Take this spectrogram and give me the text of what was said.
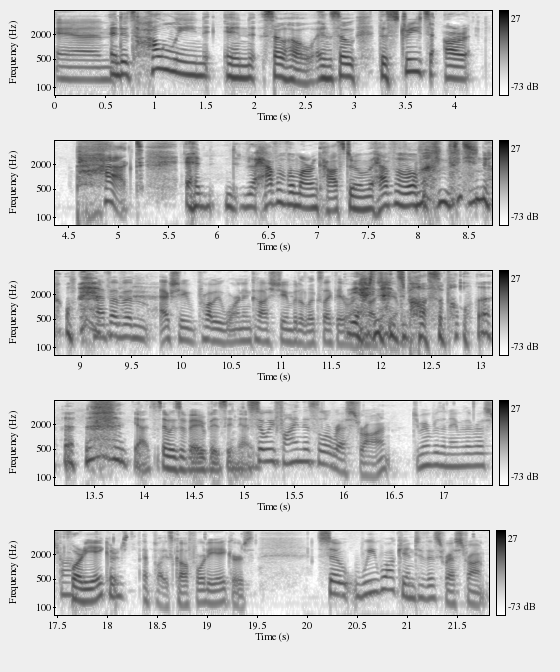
And, And it's Halloween in Soho. And so the streets are packed. And half of them are in costume, half of them, you know. half of them actually probably weren't in costume, but it looks like they were in Yeah, costume. it's possible. yes, it was a very busy night. So we find this little restaurant. Do you remember the name of the restaurant? 40 acres. a place called 40 Acres. So we walk into this restaurant,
